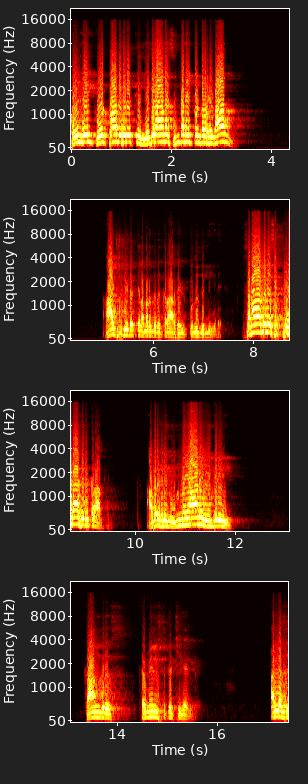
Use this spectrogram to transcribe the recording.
கொள்கை கோட்பாடுகளுக்கு எதிரான சிந்தனை கொண்டவர்கள்தான் ஆட்சி பீடத்தில் அமர்ந்திருக்கிறார்கள் புதுதில்லியிலே. சனாதன சக்திகளாக இருக்கிறார்கள். அவர்களின் உண்மையான எதிரி காங்கிரஸ் கம்யூனிஸ்ட் கட்சிகள் அல்லது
